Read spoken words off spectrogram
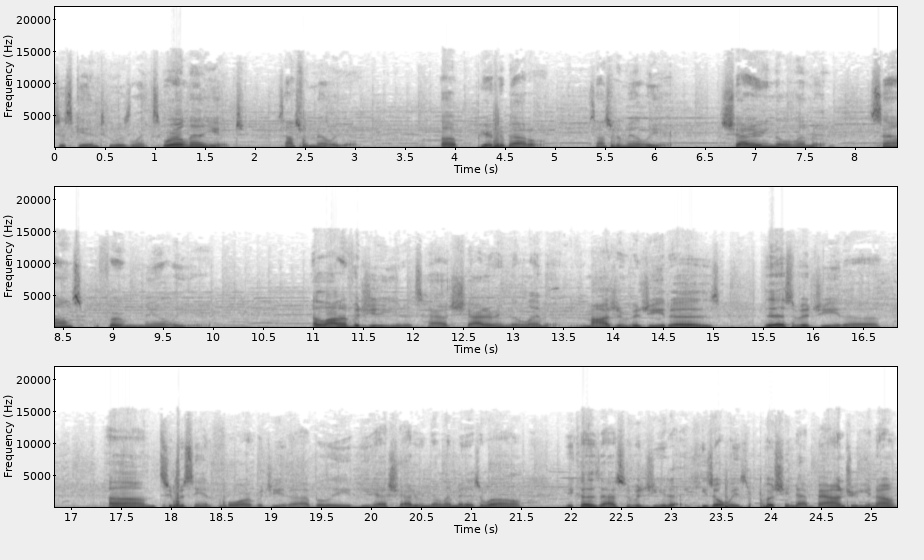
just get into his links. Royal Lineage. Sounds familiar. Uh, for Battle. Sounds familiar. Shattering the Limit. Sounds familiar. A lot of Vegeta units have Shattering the Limit. Majin Vegetas, this Vegeta, um, Super Saiyan 4 Vegeta, I believe, he has Shattering the Limit as well. Because that's a Vegeta. He's always pushing that boundary, you know?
